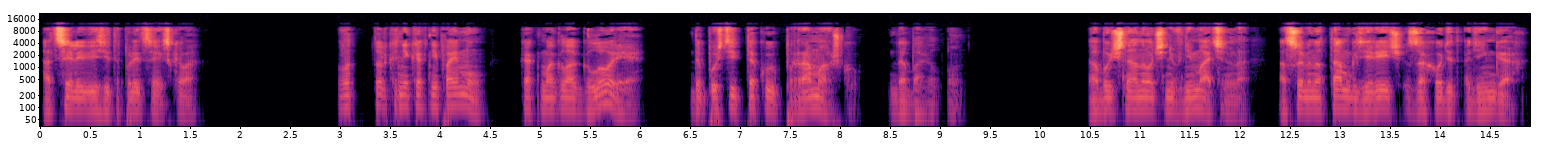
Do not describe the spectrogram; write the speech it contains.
о цели визита полицейского. Вот только никак не пойму, как могла Глория допустить такую промашку, добавил он. Обычно она очень внимательна, особенно там, где речь заходит о деньгах.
